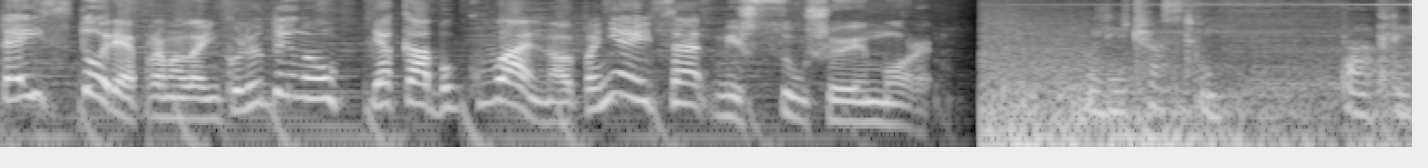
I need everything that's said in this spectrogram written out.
та історія про маленьку людину, яка буквально опиняється між сушою і морем. Will you trust me, Barclay?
